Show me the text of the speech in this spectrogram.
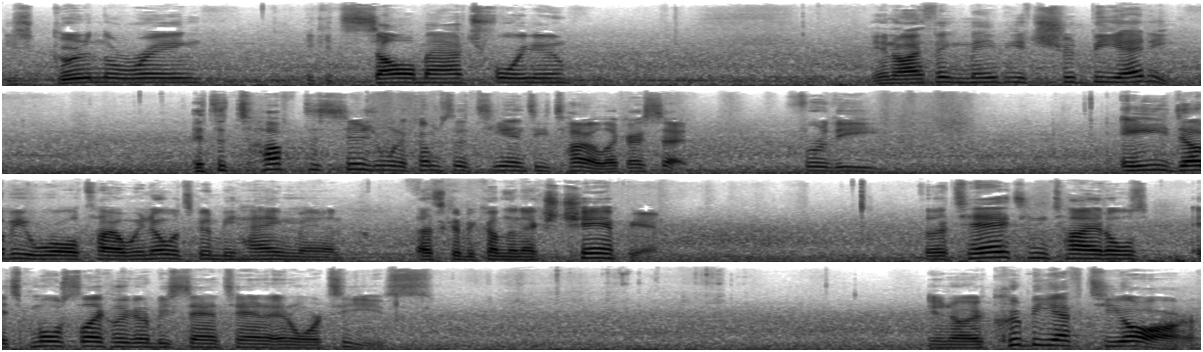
He's good in the ring. He can sell a match for you. You know, I think maybe it should be Eddie. It's a tough decision when it comes to the TNT title. Like I said, for the AEW World title, we know it's going to be Hangman. That's going to become the next champion. For the tag team titles, it's most likely going to be Santana and Ortiz. You know, it could be FTR,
